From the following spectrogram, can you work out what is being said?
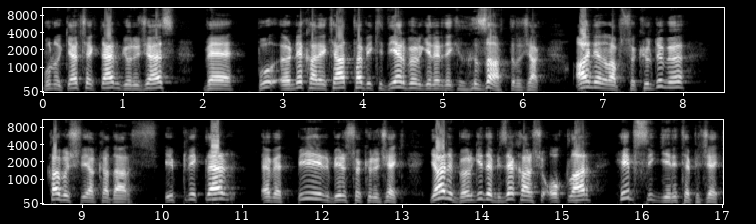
Bunu gerçekten göreceğiz ve bu örnek harekat tabii ki diğer bölgelerdeki hızı arttıracak. Aynen Arap söküldü mü Kamışlı'ya kadar iplikler evet bir bir sökülecek. Yani bölgede bize karşı oklar hepsi geri tepecek.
